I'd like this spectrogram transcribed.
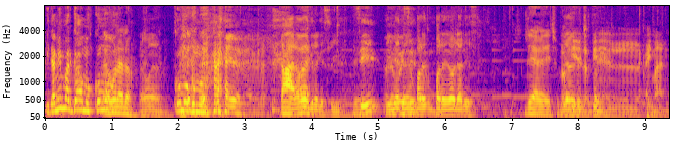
Y también marcábamos cómo. No. Bueno. cómo, cómo. Ah, la verdad creo que sí. ¿Sí? Y Ahora voy a puede tener un par, un par de dólares. Debe haber hecho. Los Ya, tiene, de los tiene en la Caimán.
